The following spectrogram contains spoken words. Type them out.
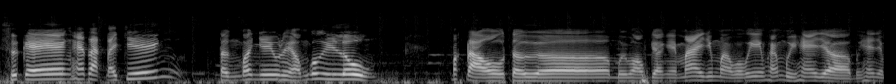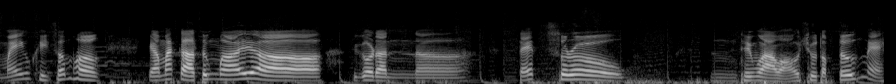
Sự kiện hai tạc đại chiến. Từng bao nhiêu thì không có ghi luôn bắt đầu từ ờ, 11 giờ ngày mai nhưng mà vào game khoảng 12 giờ 12 giờ mấy có khi sớm hơn. Ra mắt uh, tướng mới ờ, uh, Golden uh, Tetsuro. Ừ, thêm vào bộ sưu tập tướng nè.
